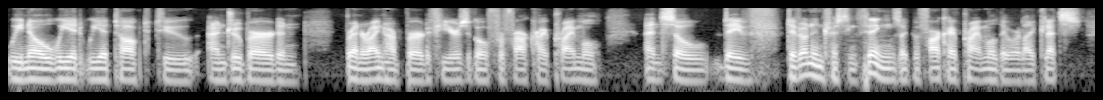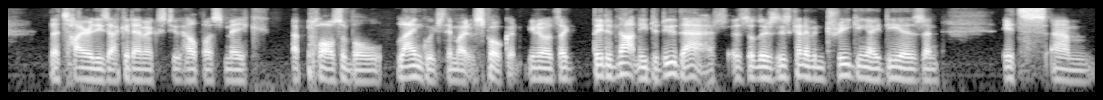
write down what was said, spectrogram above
we know we had we had talked to Andrew Byrd and Brenna Reinhart Byrd a few years ago for Far Cry Primal, and so they've they've done interesting things. Like with Far Cry Primal, they were like, let's let's hire these academics to help us make a plausible language they might have spoken. You know, it's like they did not need to do that. So there's these kind of intriguing ideas, and it's um,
